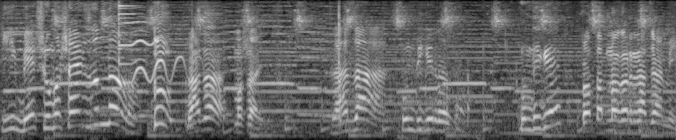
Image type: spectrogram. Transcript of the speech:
কি মেয়ে সমস্যার জন্য? তু, রাজা মশাই। রাজা? কোন দিকের রাজা? কোন দিকে? প্রতাপনগরের রাজা আমি।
